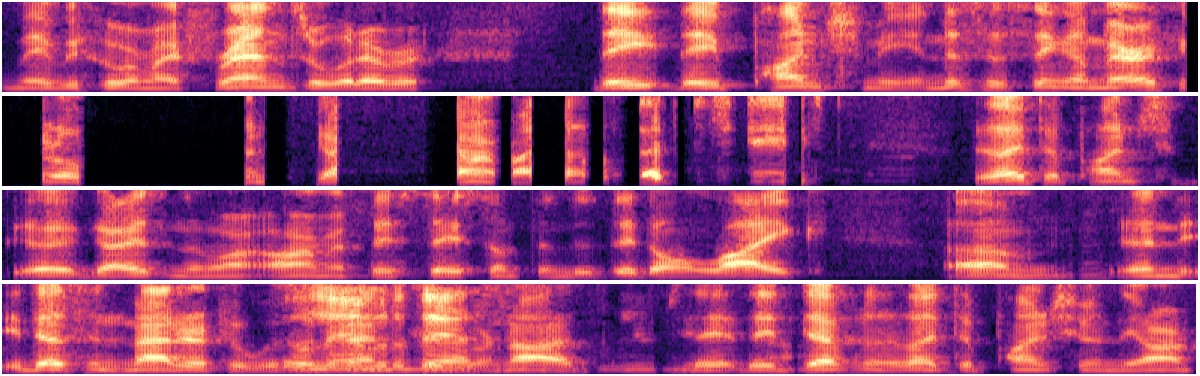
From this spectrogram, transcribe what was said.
maybe who are my friends or whatever, they they punch me. And this is thing American girls. I don't know if that's changed. They like to punch uh, guys in the arm if they say something that they don't like. Um, and it doesn't matter if it was offensive or not. They, they definitely like to punch you in the arm.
